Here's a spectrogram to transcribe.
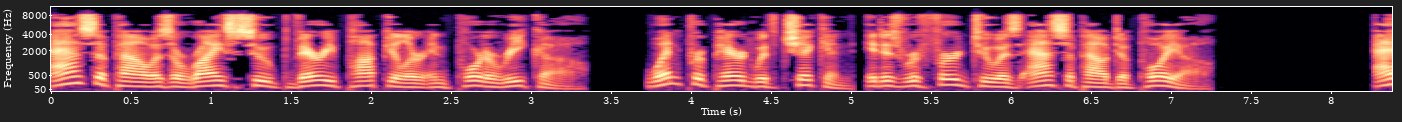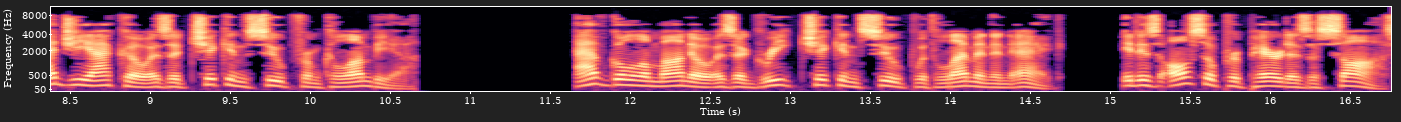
Asopao is a rice soup very popular in Puerto Rico. When prepared with chicken, it is referred to as asopao de pollo. Ajiaco is a chicken soup from Colombia. Avgolemono is a Greek chicken soup with lemon and egg. It is also prepared as a sauce.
